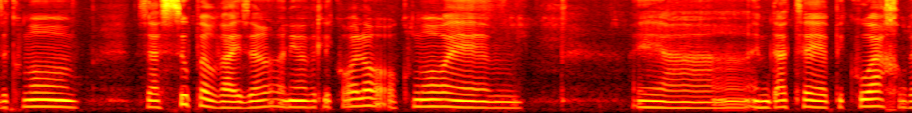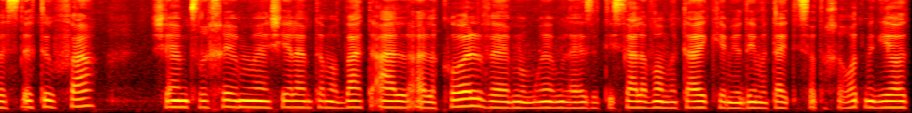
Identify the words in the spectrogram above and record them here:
זה כמו... זה הסופרוויזר, אני אוהבת לקרוא לו, או כמו אה, אה, עמדת אה, פיקוח בשדה תעופה, שהם צריכים אה, שיהיה להם את המבט על, על הכל, והם אומרים לאיזה טיסה לבוא מתי, כי הם יודעים מתי טיסות אחרות מגיעות,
